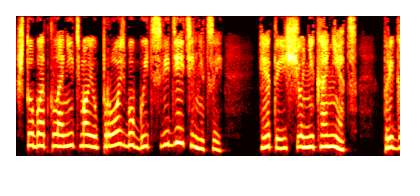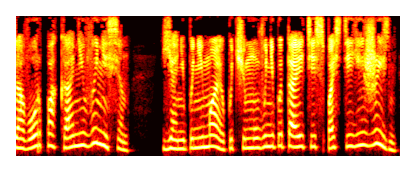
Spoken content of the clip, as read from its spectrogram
чтобы отклонить мою просьбу быть свидетельницей. Это еще не конец. Приговор пока не вынесен. Я не понимаю, почему вы не пытаетесь спасти ей жизнь.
